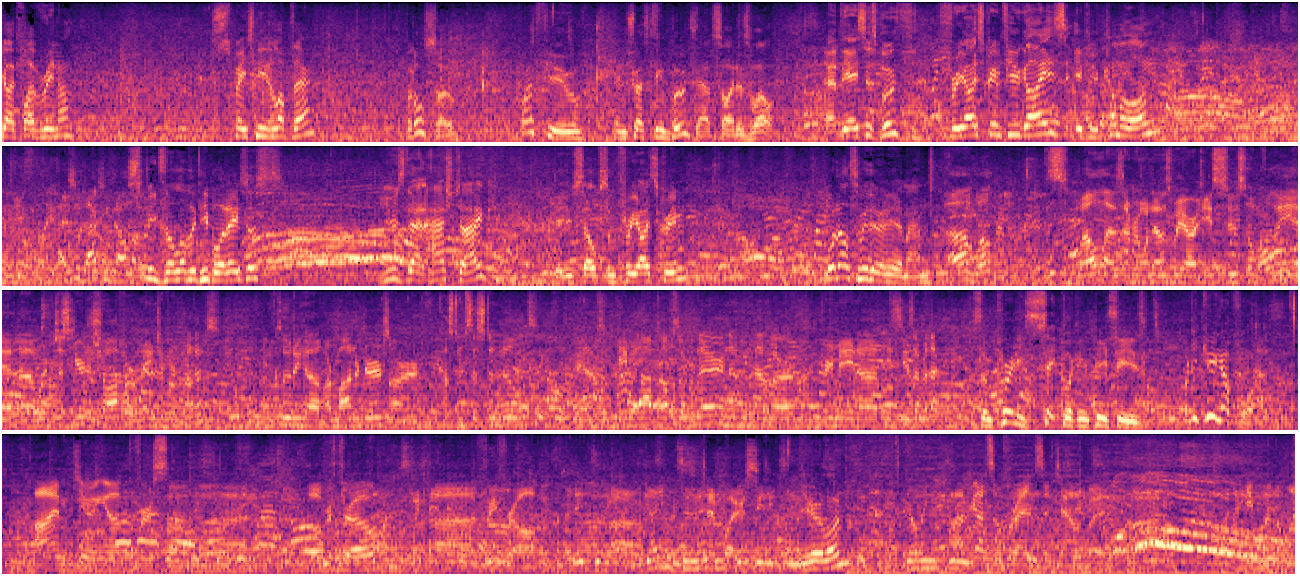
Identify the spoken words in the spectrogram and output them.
around the TI5 arena. Space Needle up there, but also quite a few interesting booths outside as well. At the Asus booth, free ice cream for you guys if you come along. Speak to the lovely people at Asus. Use that hashtag. Get yourself some free ice cream. What else are we doing here, man? Uh, well, as well as everyone knows, we are ASUS, hopefully, and uh, we're just here to show off our range of our products, including uh, our monitors, our custom system builds, we have some gaming laptops over there, and then we have our pre-made uh, PCs over there. Some pretty sick looking PCs. What are you queuing up for? I'm queuing up for some uh, overthrow, uh, free for all. Uh, Ten players. You here alone? I've got some friends in town, but people in the line are strangers.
